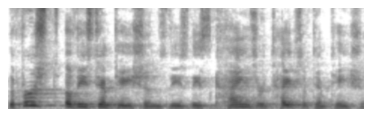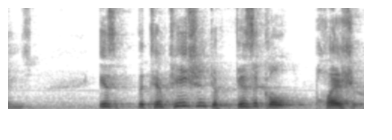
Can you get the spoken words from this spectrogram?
The first of these temptations, these, these kinds or types of temptations, is the temptation to physical pleasure,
